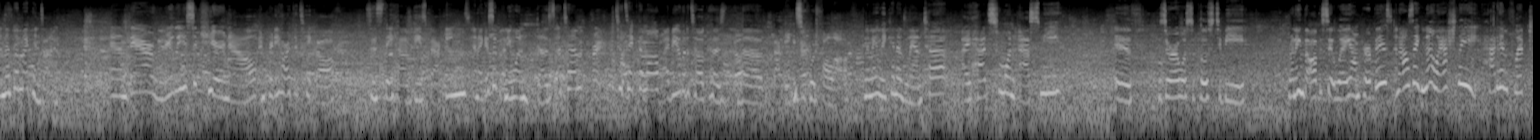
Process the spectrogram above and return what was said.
and then put my pins on. Secure now and pretty hard to take off since they have these backings. And I guess if anyone does attempt to take them off, I'd be able to tell because the backings would fall off. In my week in Atlanta, I had someone ask me if Zoro was supposed to be running the opposite way on purpose. And I was like, no, I actually had him flipped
